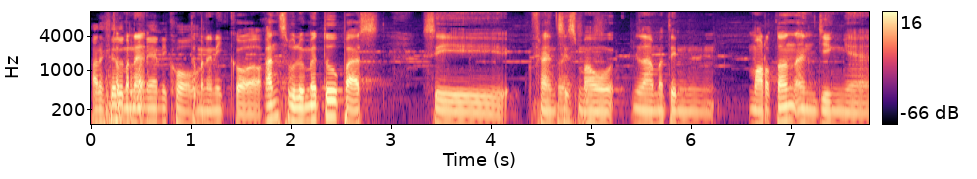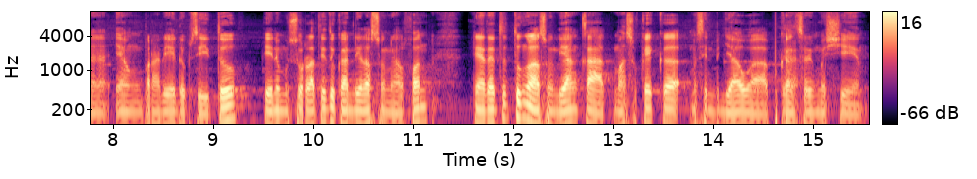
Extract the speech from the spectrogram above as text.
Alexa Temennya- temennya Nicole. Temennya Nicole. Kan sebelumnya tuh pas si Francis, mau nyelamatin Morton anjingnya yang pernah diadopsi itu, dia nemu surat itu kan dia langsung nelpon. Ternyata itu tuh nggak langsung diangkat, masuknya ke mesin penjawab, ke answering machine.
